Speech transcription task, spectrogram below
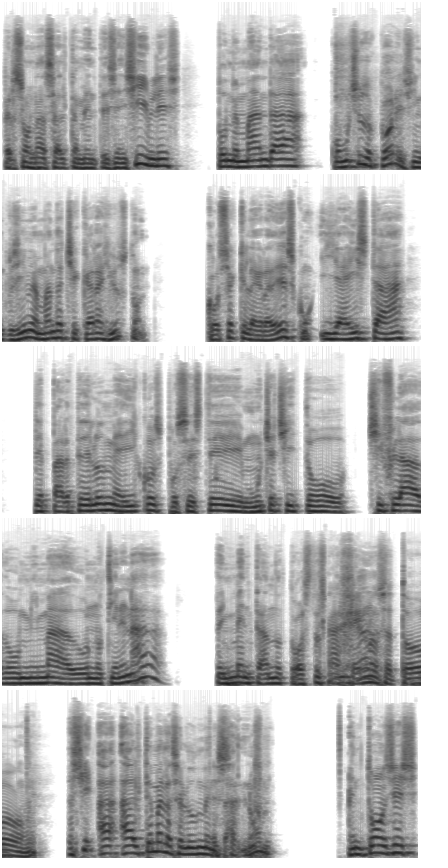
personas altamente sensibles. Pues me manda con muchos doctores, inclusive me manda a checar a Houston, cosa que le agradezco. Y ahí está, de parte de los médicos, pues este muchachito chiflado, mimado, no tiene nada. Está inventando todas estas Ajenos a todo. Sí, al tema de la salud mental, Exacto. ¿no? Entonces,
